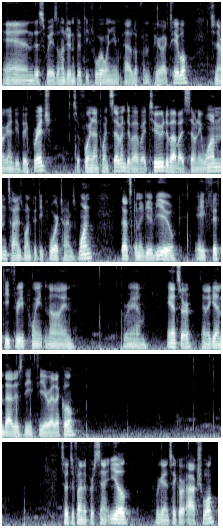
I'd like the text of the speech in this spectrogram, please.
and this weighs 154 when you add it up from the periodic table. So now we're going to do big bridge. So 49.7 divided by 2 divided by 71 times 154 times 1. That's going to give you a 53.9 gram answer. And again, that is the theoretical. So to find the percent yield, we're going to take our actual,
